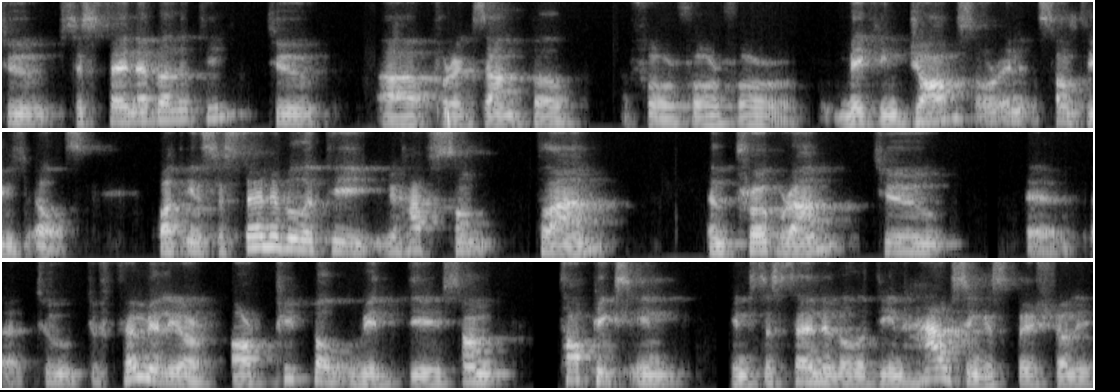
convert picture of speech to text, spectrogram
to sustainability to, uh, for example, for, for, for making jobs or something else. But in sustainability, we have some plan and program to, uh, uh, to, to familiar our people with the, some topics in, in sustainability, in housing especially,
